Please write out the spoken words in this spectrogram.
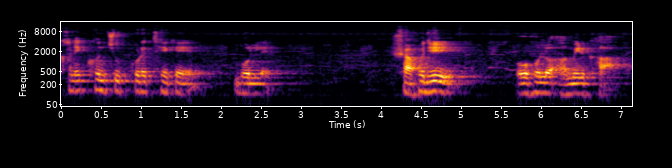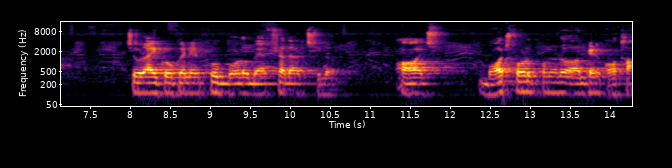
খানিকক্ষণ চুপ করে থেকে বললে শাহজি ও হলো আমির খা। চোরাই কোকেনের খুব বড় ব্যবসাদার ছিল। আজ বছর পনেরো আগের কথা।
